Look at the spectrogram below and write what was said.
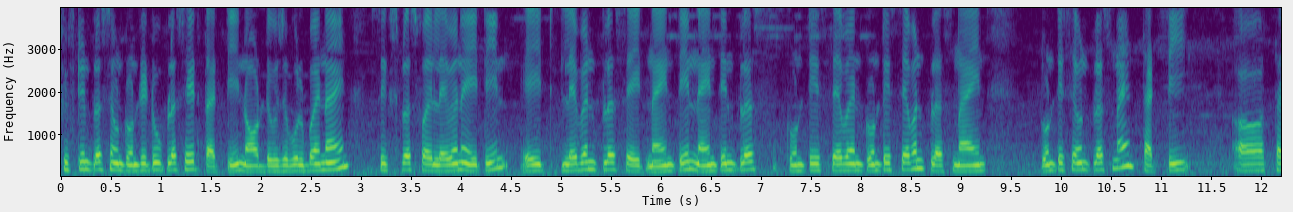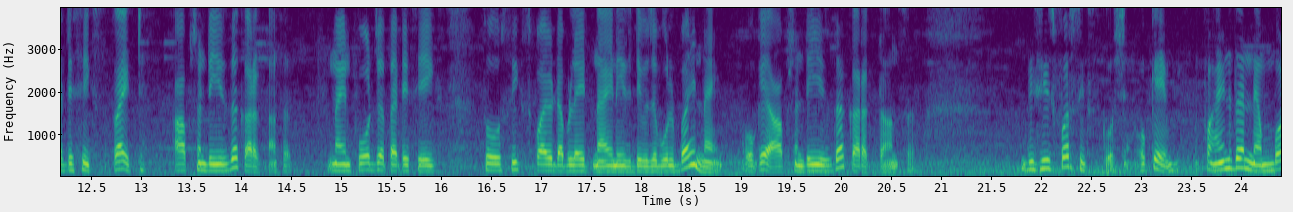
15 plus 7 22 plus 8 30 not divisible by 9 6 plus 5 11 18 8 11 plus 8 19 19 plus 27 27 plus 9 27 plus 9 30 uh, 36 right option d is the correct answer. 9 4 are 36 so 6 5 8 8 9 is divisible by 9 okay option d is the correct answer. This is for sixth question. Okay find the number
